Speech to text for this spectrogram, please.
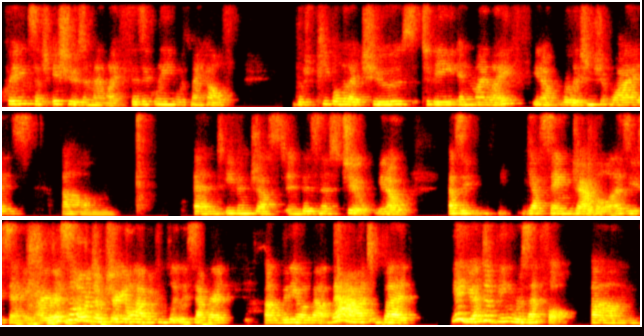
creating such issues in my life physically with my health the people that i choose to be in my life you know relationship wise um, and even just in business too you know as a yes saying jackal as you say iris which i'm sure you'll have a completely separate uh, video about that but yeah you end up being resentful um,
